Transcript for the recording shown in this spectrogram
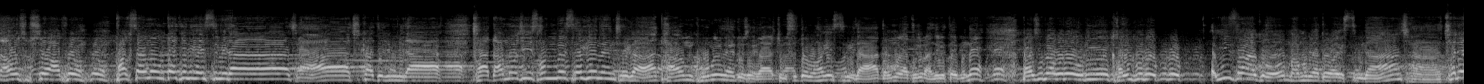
나오십시오. 앞에 박수 한번 부탁드리겠습니다. 자, 축하드립니다. 자, 나머지 선물 세개는 제가 다음 공연에도 제가 좀 쓰도록 하겠습니다. 너무 안 되기 때문에 마지막으로 우리 걸그룹 인사하고 마무리하도록 하겠습니다. 자, 차렷!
